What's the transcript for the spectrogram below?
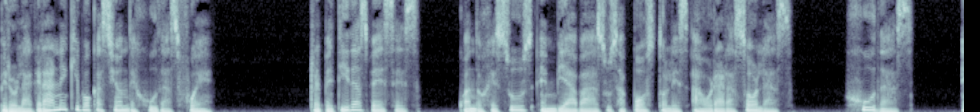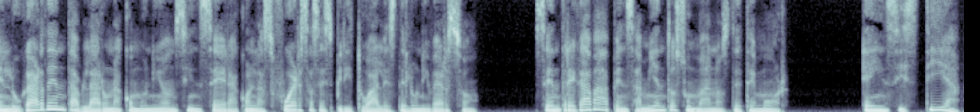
Pero la gran equivocación de Judas fue, repetidas veces, cuando Jesús enviaba a sus apóstoles a orar a solas, Judas, en lugar de entablar una comunión sincera con las fuerzas espirituales del universo, se entregaba a pensamientos humanos de temor e insistía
